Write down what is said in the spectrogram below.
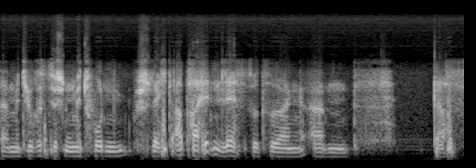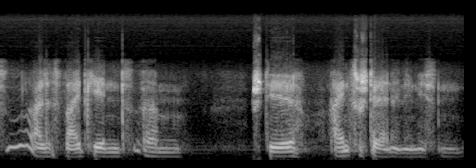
äh, mit juristischen Methoden schlecht abhalten lässt, sozusagen, ähm, das alles weitgehend ähm, still einzustellen in den nächsten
